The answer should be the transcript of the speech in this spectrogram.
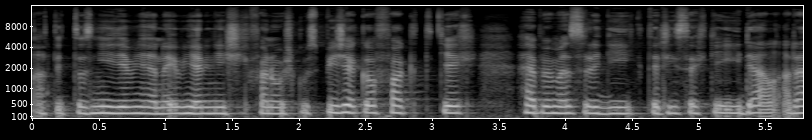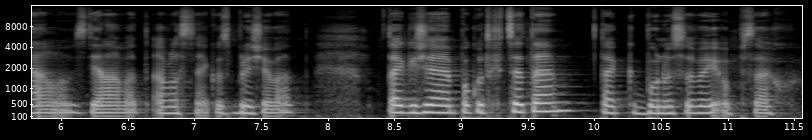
a teď to zní divně, nejvěrnějších fanoušků, spíš jako fakt těch happy mess lidí, kteří se chtějí dál a dál vzdělávat a vlastně jako zbližovat. Takže pokud chcete, tak bonusový obsah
